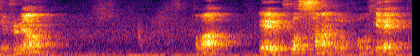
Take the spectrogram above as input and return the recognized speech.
얘 풀면 봐봐 얘 플러스 4 만들어 그럼 어떻게 돼?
